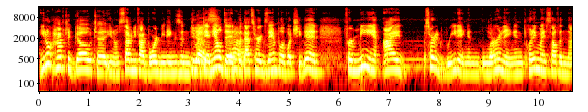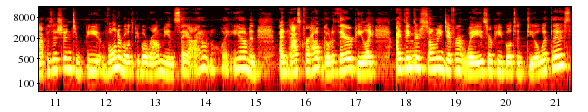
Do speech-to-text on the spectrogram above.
you don't have to go to you know 75 board meetings and do yes. what danielle did yeah. but that's her example of what she did for me i started reading and learning and putting myself in that position to be vulnerable with the people around me and say I don't know who I am and and ask for help, go to therapy. Like I think yeah. there's so many different ways for people to deal with this,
